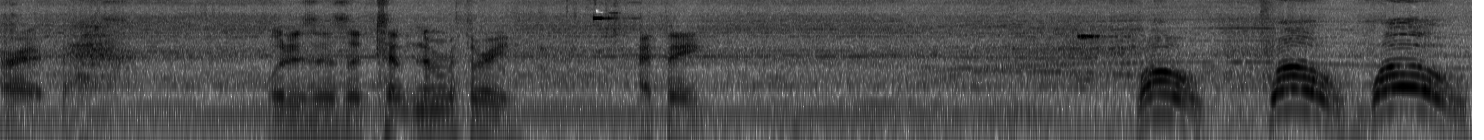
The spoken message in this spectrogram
All right. What is this? Attempt number three, I think. Whoa! Whoa! Whoa!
